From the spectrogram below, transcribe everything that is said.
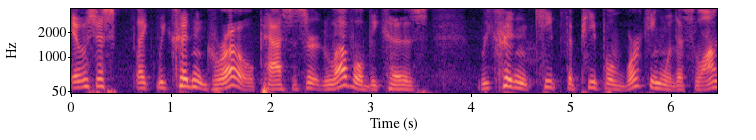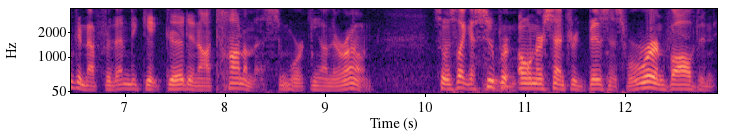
it was just like we couldn't grow past a certain level because we couldn't keep the people working with us long enough for them to get good and autonomous and working on their own. So it's like a super mm-hmm. owner centric business where we're involved in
